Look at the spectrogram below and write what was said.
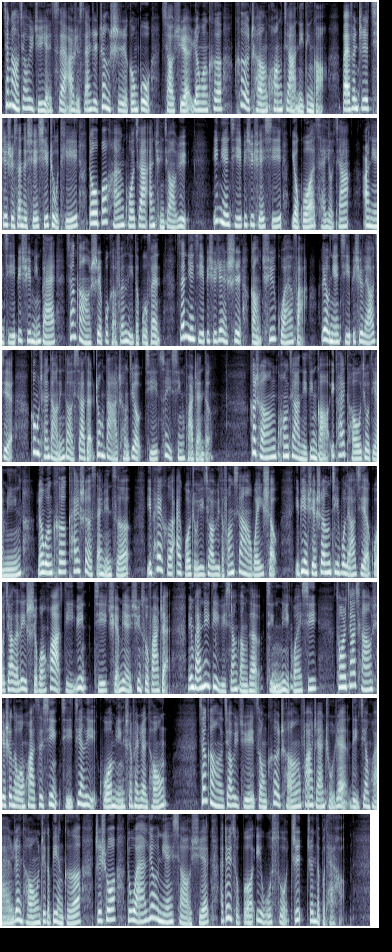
香港教育局也在二十三日正式公布小学人文科课程框架拟定稿，百分之七十三的学习主题都包含国家安全教育。一年级必须学习“有国才有家”。二年级必须明白香港是不可分离的部分，三年级必须认识港区国安法，六年级必须了解共产党领导下的重大成就及最新发展等。课程框架拟定稿一开头就点明人文科开设三原则，以配合爱国主义教育的方向为首，以便学生进一步了解国家的历史文化底蕴及全面迅速发展，明白内地与香港的紧密关系。从而加强学生的文化自信及建立国民身份认同。香港教育局总课程发展主任李建环认同这个变革，直说读完六年小学还对祖国一无所知，真的不太好。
